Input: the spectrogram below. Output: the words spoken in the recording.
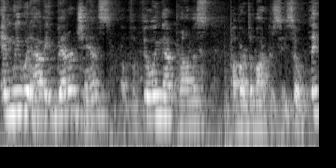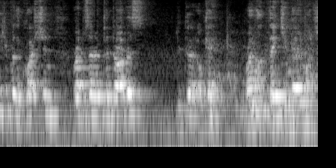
and we would have a better chance of fulfilling that promise of our democracy. So thank you for the question, Representative Pendarvis. You're good, okay, right on, thank you very much.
